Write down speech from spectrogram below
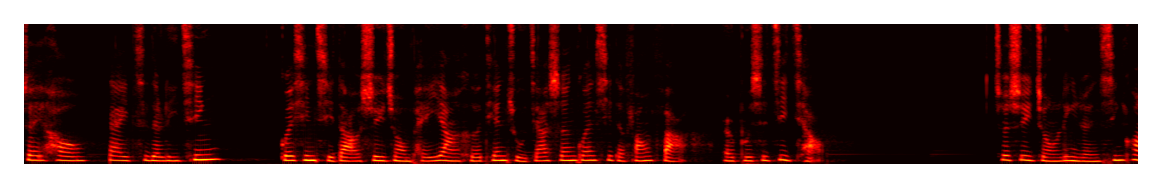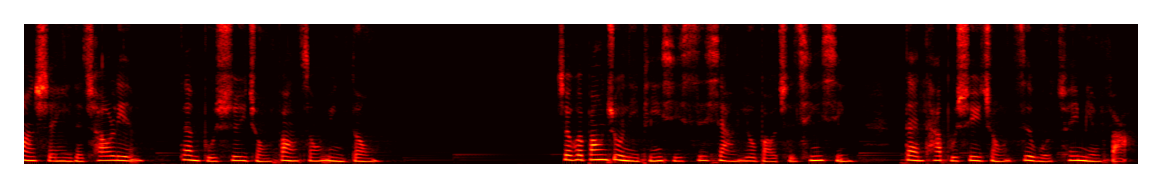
最后，再一次的厘清：归心祈祷是一种培养和天主加深关系的方法，而不是技巧。这是一种令人心旷神怡的操练，但不是一种放松运动。这会帮助你平息思想又保持清醒，但它不是一种自我催眠法。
